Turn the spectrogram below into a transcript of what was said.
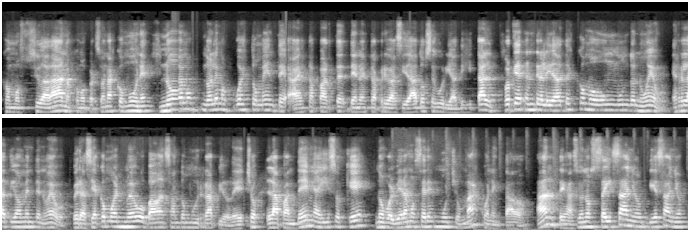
como ciudadanos, como personas comunes, no, hemos, no le hemos puesto mente a esta parte de nuestra privacidad o seguridad digital, porque en realidad es como un mundo nuevo, es relativamente nuevo, pero así como es nuevo, va avanzando muy rápido. De hecho, la pandemia hizo que nos volviéramos seres mucho más conectados. Antes, hace unos 6 años, 10 años,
